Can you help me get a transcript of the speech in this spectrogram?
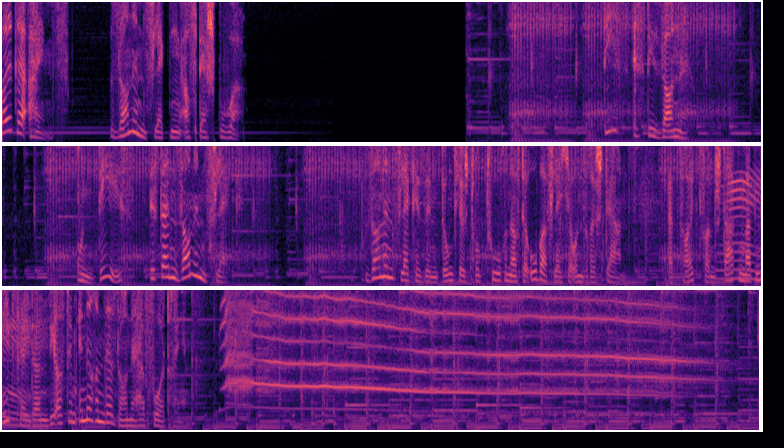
Folge 1 Sonnenflecken auf der Spur Dies ist die Sonne. Und dies ist ein Sonnenfleck. Sonnenflecke sind dunkle Strukturen auf der Oberfläche unseres Sterns, erzeugt von starken Magnetfeldern, die aus dem Inneren der Sonne hervordringen.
